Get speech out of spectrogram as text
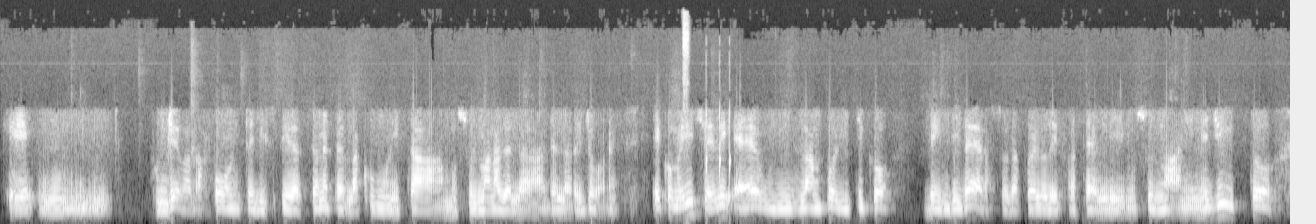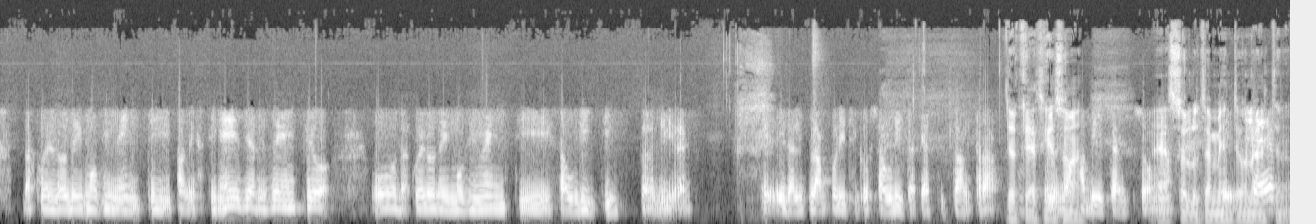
che mh, fungeva da fonte di ispirazione per la comunità musulmana della, della regione. E come dicevi è un Islam politico ben diverso da quello dei fratelli musulmani in Egitto, da quello dei movimenti palestinesi ad esempio o da quello dei movimenti sauditi per dire e, e dall'Islam politico saudita che è tutt'altra okay, sì, insomma, abita, insomma. è assolutamente un'altra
